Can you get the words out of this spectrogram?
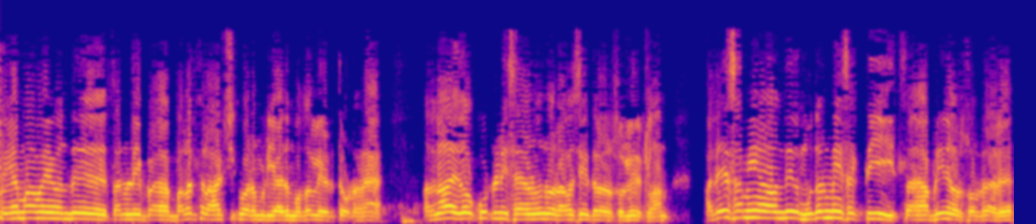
சுயமாவே வந்து தன்னுடைய ப- பலத்துல ஆட்சிக்கு வர முடியாது முதல்ல எடுத்த உடனே. அதனால ஏதோ கூட்டணி சேரணும்னு ஒரு அவசியத்துல அவர் சொல்லியிருக்கலாம். அதே சமயம் வந்து முதன்மை சக்தி அப்படின்னு அவர் சொல்றாரு.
